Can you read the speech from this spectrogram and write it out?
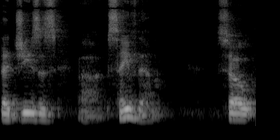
that Jesus uh, saved them. So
